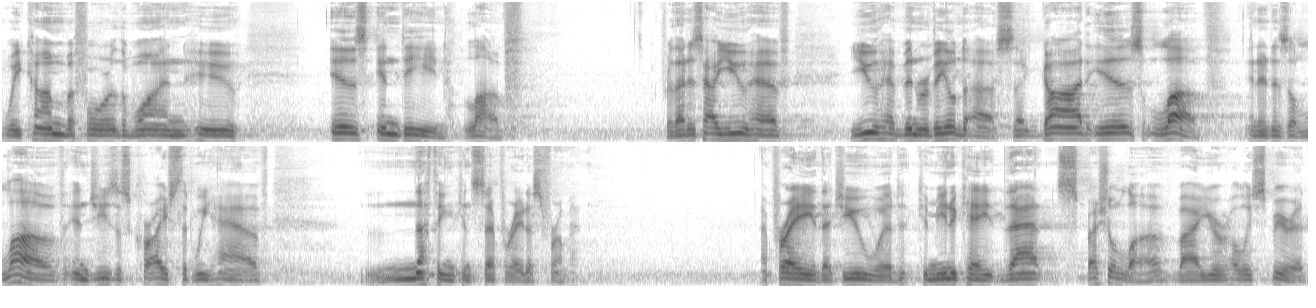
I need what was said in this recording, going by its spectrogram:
we come before the one who is indeed love. For that is how you have, you have been revealed to us that God is love, and it is a love in Jesus Christ that we have. Nothing can separate us from it. I pray that you would communicate that special love by your Holy Spirit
